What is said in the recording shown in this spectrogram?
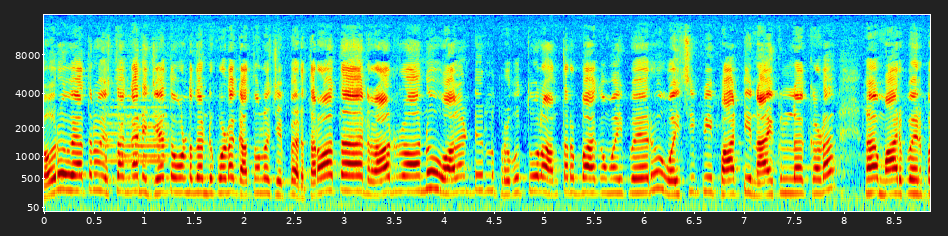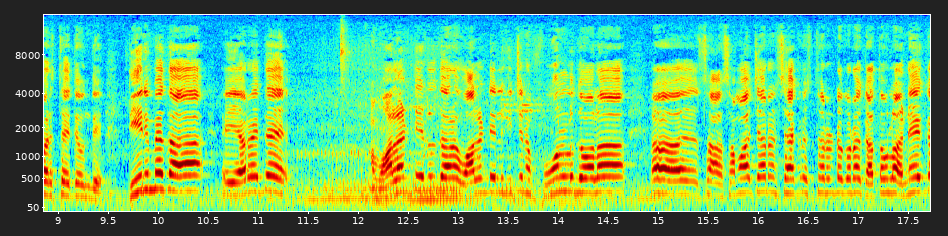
గౌరవ వేతనం ఇస్తాం కానీ జీతం ఉండదంటూ కూడా గతంలో చెప్పారు. తర్వాత రాను రాను వాలంటీర్లు ప్రభుత్వంలో అంతర్భాగం అయిపోయారు. వైసీపీ పార్టీ నాయకుల్లో కూడా మారిపోయిన పరిస్థితి అయితే ఉంది. దీని మీద ఎవరైతే వాలంటీర్ల ద్వారా వాలంటీర్లకు ఇచ్చిన ఫోన్ల ద్వారా సమాచారం సేకరిస్తున్నారంటూ కూడా గతంలో అనేక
